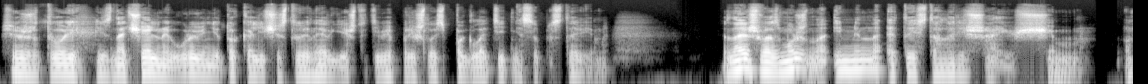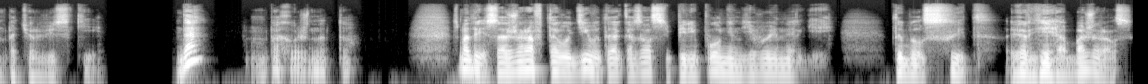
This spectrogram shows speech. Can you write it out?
Все же твой изначальный уровень и то количество энергии, что тебе пришлось поглотить, несопоставимы. Знаешь, возможно, именно это и стало решающим. Он потер виски. — Да? Похоже на то. Смотри, сожрав того дива, ты оказался переполнен его энергией. Ты был сыт, вернее, обожрался.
